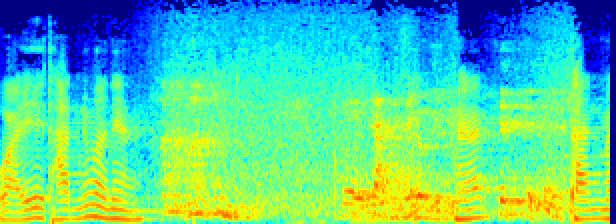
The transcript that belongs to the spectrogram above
ไหวทันหรือเปล่าเนี่ยแก้กันไม่นะทันไหม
